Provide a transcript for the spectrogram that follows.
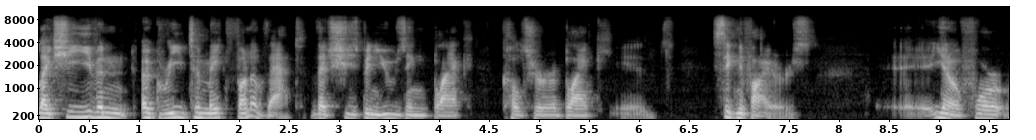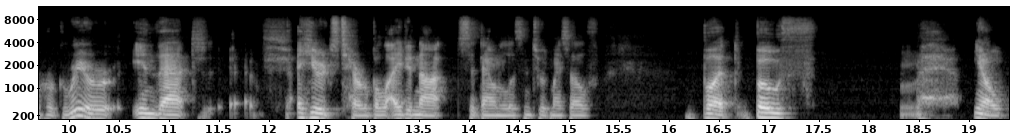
like she even agreed to make fun of that that she's been using black culture black uh, signifiers uh, you know for her career in that I hear it's terrible. I did not sit down and listen to it myself. But both you know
